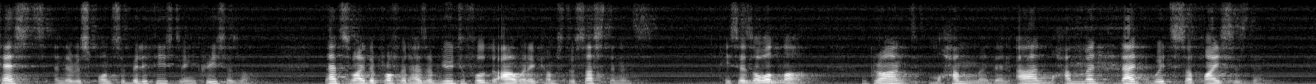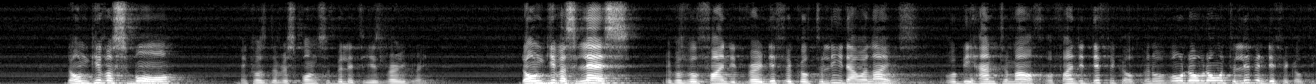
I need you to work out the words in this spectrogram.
tests and their responsibilities to increase as well. That's why the Prophet has a beautiful dua when it comes to sustenance. He says, Oh Allah, grant Muhammad and Al Muhammad that which suffices them. Don't give us more because the responsibility is very great. Don't give us less because we'll find it very difficult to lead our lives. We'll be hand to mouth. We'll find it difficult. We don't, we don't want to live in difficulty.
